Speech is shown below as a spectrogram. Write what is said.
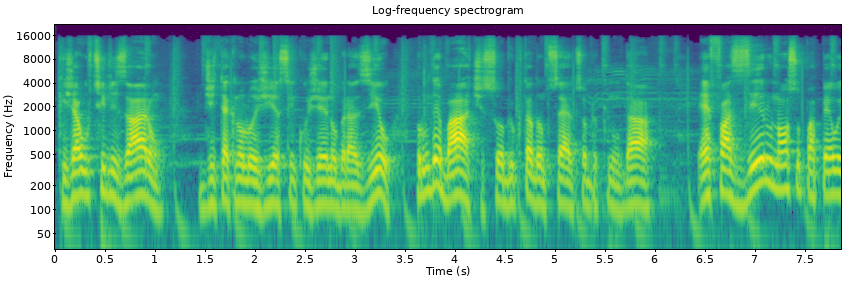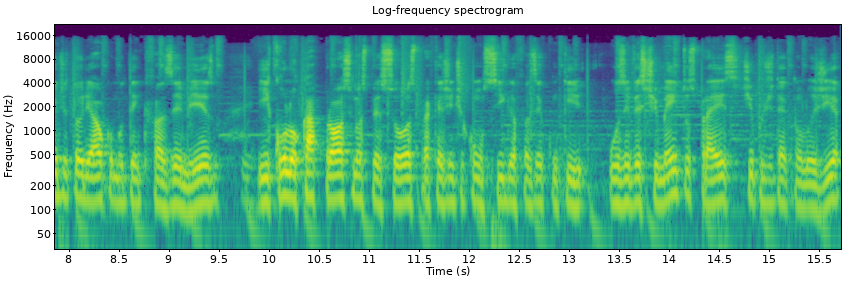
que já utilizaram de tecnologia 5G no Brasil para um debate sobre o que está dando certo, sobre o que não dá, é fazer o nosso papel editorial como tem que fazer mesmo e colocar próximas pessoas para que a gente consiga fazer com que os investimentos para esse tipo de tecnologia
